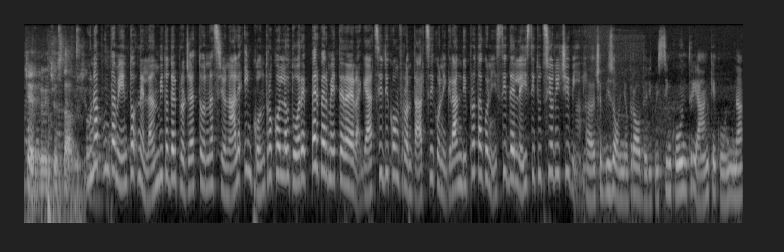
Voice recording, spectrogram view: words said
Certo che c'è stato. Un appuntamento nell'ambito del progetto nazionale Incontro con l'autore per permettere ai ragazzi di confrontarsi con i grandi protagonisti delle istituzioni civili. Uh, C'è bisogno proprio di questi incontri anche con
